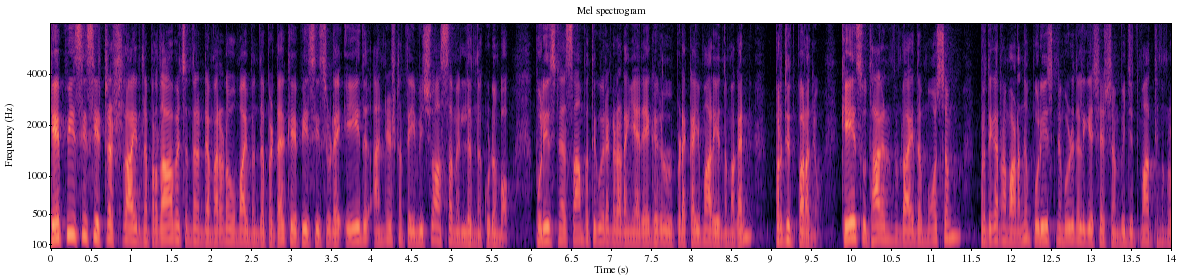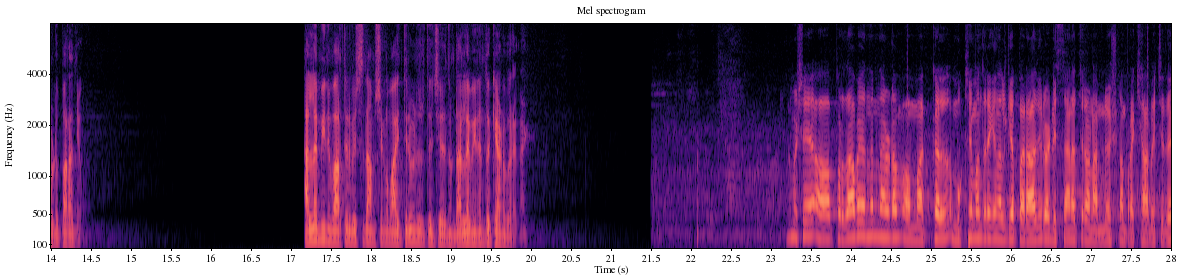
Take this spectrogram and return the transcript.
കെ പി സി സി ട്രഷറായിരുന്ന പ്രതാപചന്ദ്രന്റെ മരണവുമായി ബന്ധപ്പെട്ട് കെ പി സി സിയുടെ ഏത് അന്വേഷണത്തെയും വിശ്വാസമില്ലെന്ന് കുടുംബം. പോലീസിന് സാമ്പത്തിക വിവരങ്ങളടങ്ങിയ രേഖകൾ ഉൾപ്പെടെ കൈമാറിയെന്ന് മകൻ പ്രജിത് പറഞ്ഞു. കെ സുധാകരനുണ്ടായത് മോശം പ്രതികരണമാണെന്ന് പോലീസിന് മൊഴി നൽകിയ ശേഷം വിജിത് മാധ്യമങ്ങളോട് പറഞ്ഞു. അല്ലമീൻ വാർത്തയുടെ വിശദാംശങ്ങളുമായി തിരുവനന്തപുരത്തും ചേരുന്നുണ്ട്. അല്ലമീൻ എന്തൊക്കെയാണ് വിവരങ്ങൾ? പക്ഷേ പ്രതാപചന്ദ്രൻ നായരുടെ മക്കൾ മുഖ്യമന്ത്രിക്ക് നൽകിയ പരാതിയുടെ അടിസ്ഥാനത്തിലാണ് അന്വേഷണം പ്രഖ്യാപിച്ചത്.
